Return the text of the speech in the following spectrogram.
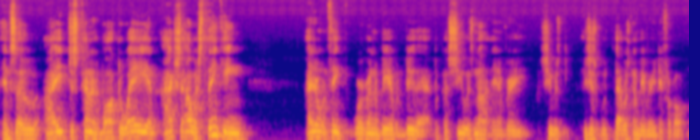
And so I just kind of walked away. And actually, I was thinking, I don't think we're going to be able to do that because she was not in a very, she was, just, that was going to be very difficult.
